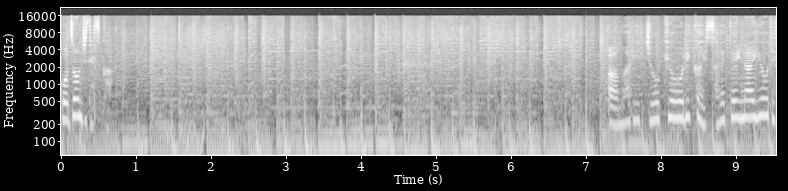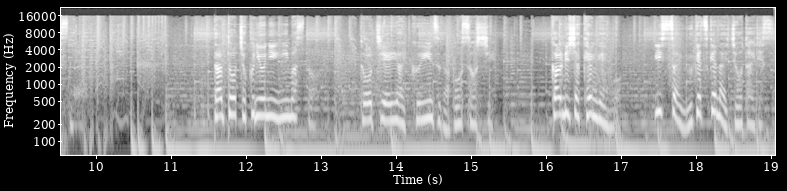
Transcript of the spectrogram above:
ご存知ですか？あまり状況を理解されていないようですね。担当直入に言いますと統治 AI クイーンズが暴走し管理者権限を一切受け付けない状態です。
